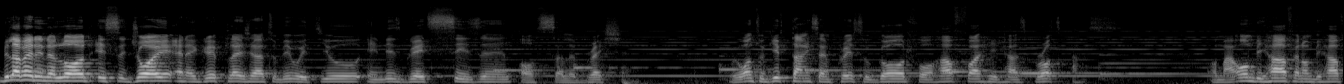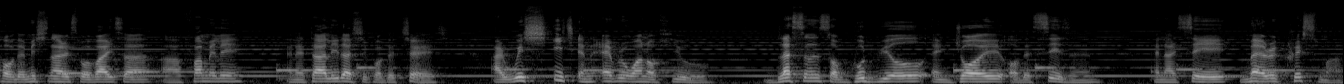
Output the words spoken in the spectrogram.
Beloved in the Lord, it's a joy and a great pleasure to be with you in this great season of celebration. We want to give thanks and praise to God for how far He has brought us. On my own behalf and on behalf of the missionary supervisor, our family, and entire leadership of the church, I wish each and every one of you blessings of goodwill and joy of the season. And I say Merry Christmas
